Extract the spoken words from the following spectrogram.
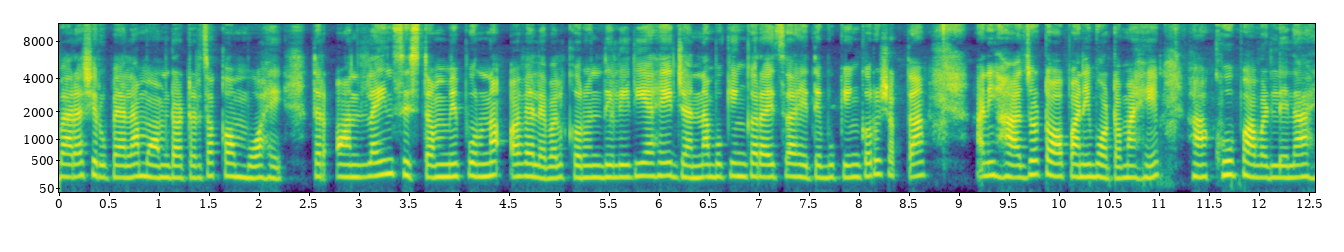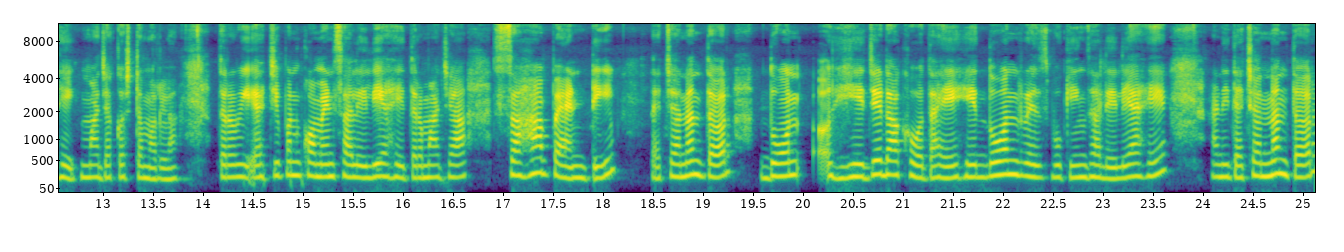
बाराशे रुपयाला मॉम डॉटरचा कॉम्बो आहे. तर ऑनलाईन सिस्टम मी पूर्ण अवेलेबल करून दिलेली आहे. ज्यांना बुकिंग करायचं आहे ते बुकिंग करू शकता. आणि हा जो टॉप आणि बॉटम आहे हा खूप आवडलेला आहे माझ्या कस्टमरला तर याची पण कॉमेंट्स आलेली आहे. तर माझ्या सहा पॅन्टी त्याच्यानंतर दोन हे जे दाखवत आहे हे दोन ड्रेस बुकिंग झालेले आहे. आणि त्याच्यानंतर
